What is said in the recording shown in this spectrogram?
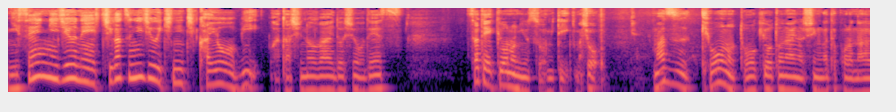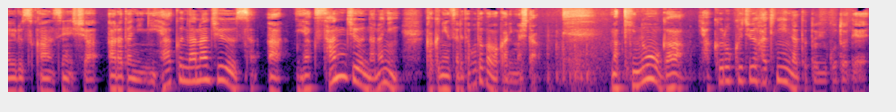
2020年7月21日火曜日、私のワイドショーです。さて、今日のニュースを見ていきましょう。まず、今日の東京都内の新型コロナウイルス感染者、新たに273あ237人確認されたことが分かりました。まあ、昨日が168人だったということで、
